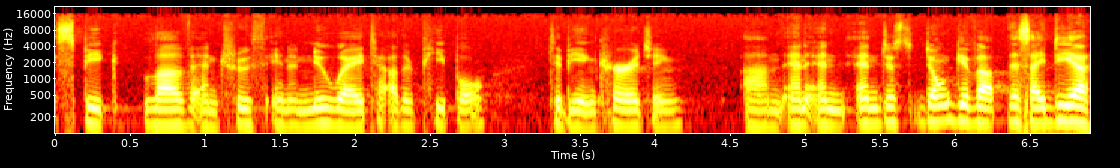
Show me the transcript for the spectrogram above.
speak love and truth in a new way to other people, to be encouraging. Um, and, and, and just don't give up this idea.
